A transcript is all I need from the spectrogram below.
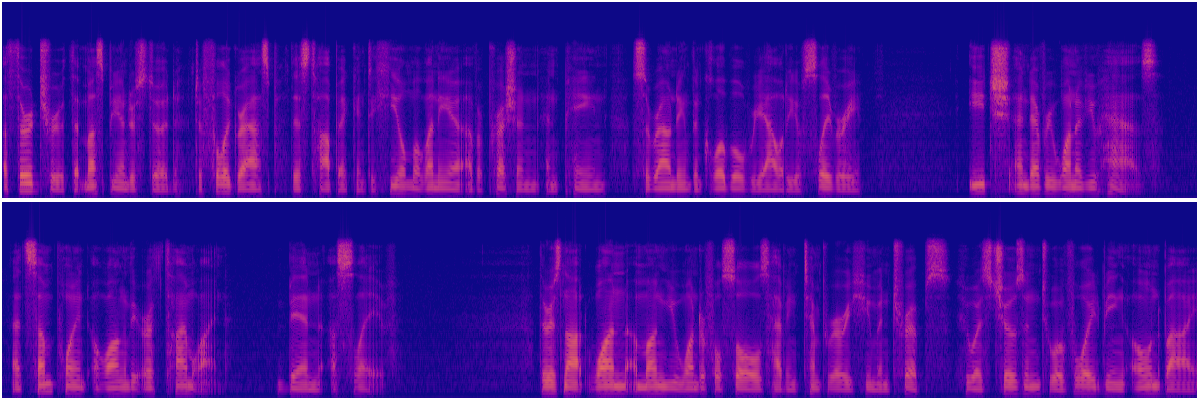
A third truth that must be understood to fully grasp this topic and to heal millennia of oppression and pain surrounding the global reality of slavery, each and every one of you has, at some point along the Earth timeline, been a slave. There is not one among you wonderful souls having temporary human trips who has chosen to avoid being owned by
